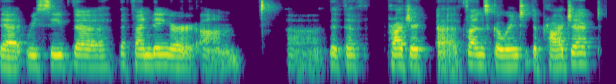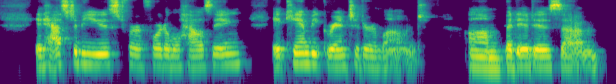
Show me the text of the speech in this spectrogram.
that receive the, the funding or um, uh, that the project uh, funds go into the project. It has to be used for affordable housing. It can be granted or loaned. Um, but it is, um,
